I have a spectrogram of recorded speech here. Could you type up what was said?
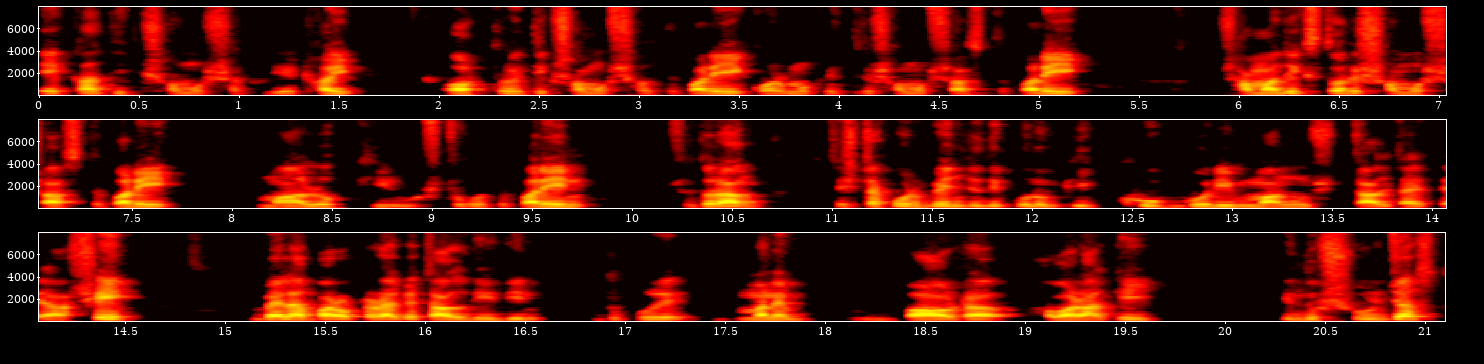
একাধিক সমস্যা ক্রিয়েট হয়। অর্থনৈতিক সমস্যা হতে পারে, কর্মক্ষেত্রে সমস্যা আসতে পারে, সামাজিক স্তরের সমস্যা আসতে পারে, মা লক্ষ্মীর রুষ্ট হতে পারেন সুতরাং চেষ্টা করবেন যদি কোনো ভিক্ষুক গরিব মানুষ চাল চাইতে আসে, বেলা বারোটার আগে চাল দিয়ে দিন, দুপুরে মানে বারোটা হওয়ার আগেই। কিন্তু সূর্যাস্ত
